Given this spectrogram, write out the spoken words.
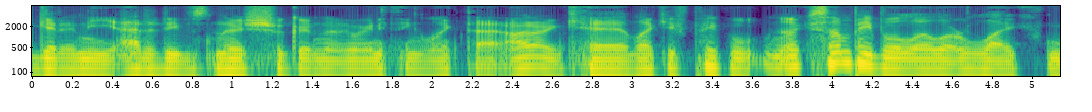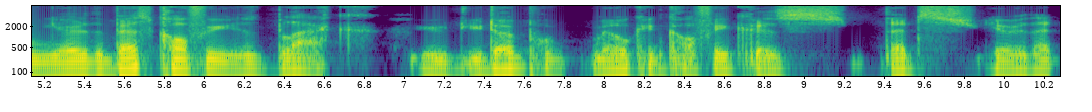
get any additives, no sugar, no anything like that. I don't care. Like if people, like some people are like, you know, the best coffee is black. You you don't put milk in coffee because that's you know that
